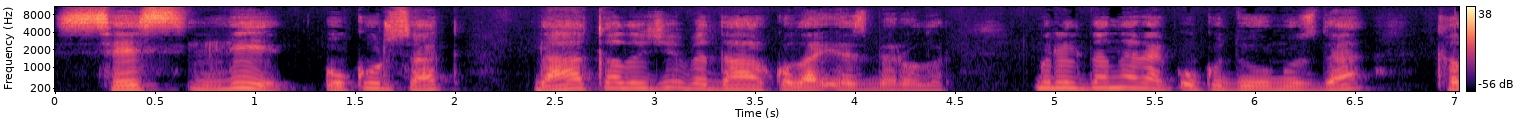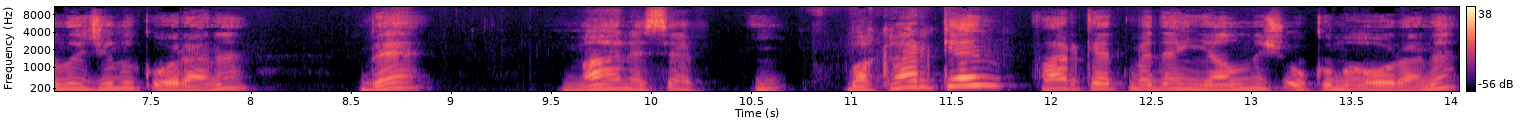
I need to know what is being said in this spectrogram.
sesli okursak daha kalıcı ve daha kolay ezber olur. Mırıldanarak okuduğumuzda kalıcılık oranı ve maalesef bakarken fark etmeden yanlış okuma oranı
